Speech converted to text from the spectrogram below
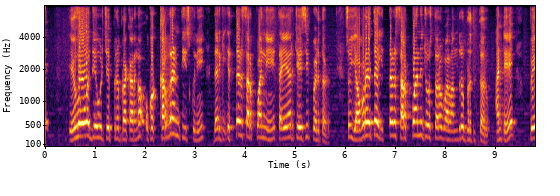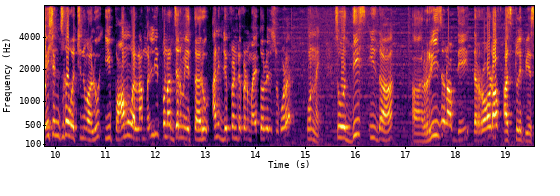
ఏహోవో దేవుడు చెప్పిన ప్రకారంగా ఒక కర్రని తీసుకుని దానికి ఇత్తడి సర్పాన్ని తయారు చేసి పెడతాడు. సో ఎవరైతే ఇత్తడి సర్పాన్ని చూస్తారో వాళ్ళందరూ బ్రతుకుతారు. అంటే పేషెంట్స్గా వచ్చిన వాళ్ళు ఈ పాము వల్ల మళ్ళీ పునర్జన్మ ఎత్తారు అని డిఫరెంట్ డిఫరెంట్ మైథాలజీస్లు కూడా ఉన్నాయి. So this is the reason of the the rod of Asclepius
